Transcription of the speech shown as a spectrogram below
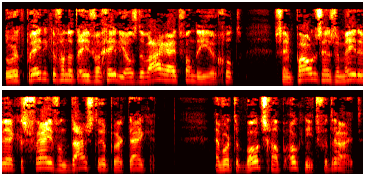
Door het prediken van het evangelie als de waarheid van de Heere God zijn Paulus en zijn medewerkers vrij van duistere praktijken en wordt de boodschap ook niet verdraaid.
